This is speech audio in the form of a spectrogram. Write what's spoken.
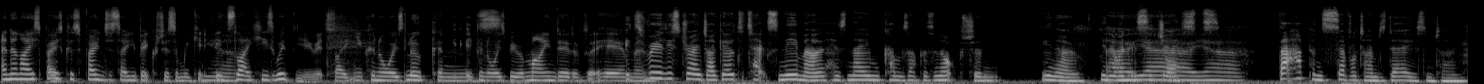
and then I suppose because phones are so ubiquitous and we can, it's like he's with you. It's like you can always look and you can always be reminded of that him. It's and- really strange. I go to text and email, and his name comes up as an option. You know, you know, when Oh, it yeah, suggests. yeah. That happens several times a day. Sometimes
